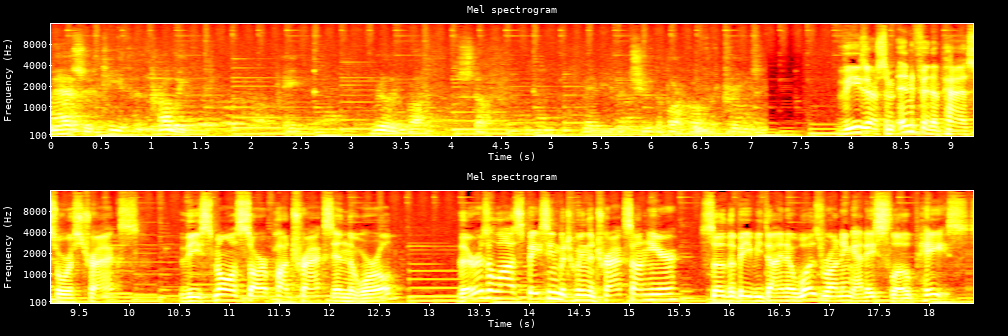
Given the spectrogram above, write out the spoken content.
massive teeth and probably ate really rough stuff. Maybe even chewed the bark off of trees. These are some infant Apatosaurus tracks, the smallest sauropod tracks in the world. There is a lot of spacing between the tracks on here, so the baby dino was running at a slow pace,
